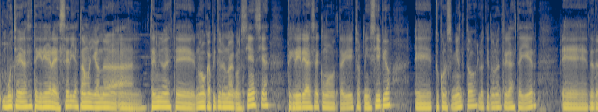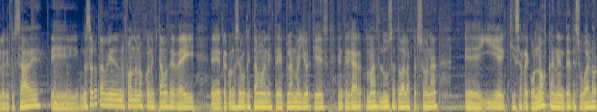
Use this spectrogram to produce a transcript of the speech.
Muchas gracias, te quería agradecer. Ya estamos llegando a- al término de este nuevo capítulo de Nueva Conciencia. Te quería agradecer, como te había dicho al principio, eh, tus conocimientos, lo que tú nos entregaste ayer, eh, desde lo que tú sabes. eh, Nosotros también, en el fondo, nos conectamos desde ahí. eh, reconocemos que estamos en este plan mayor que es entregar más luz a todas las personas eh, y eh, que se reconozcan en- desde su valor.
